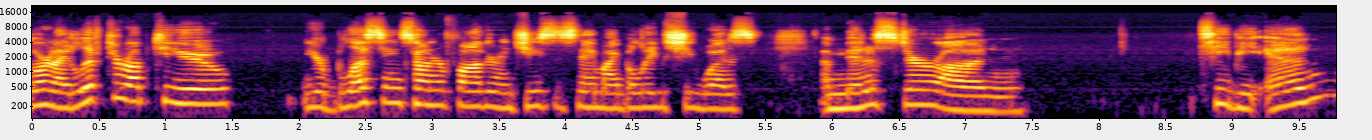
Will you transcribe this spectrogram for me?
Lord, I lift her up to you. Your blessings on her, Father, in Jesus' name. I believe she was a minister on TBN.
